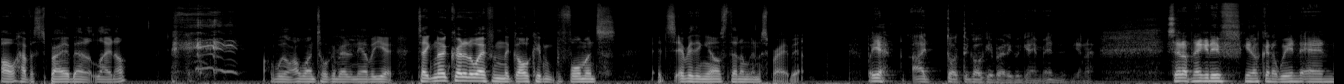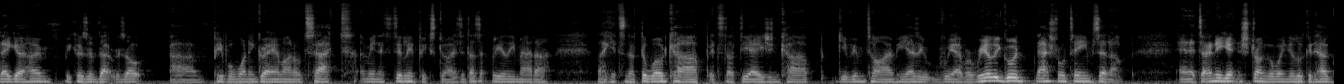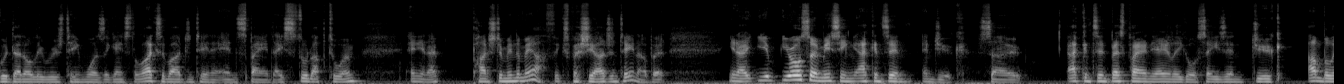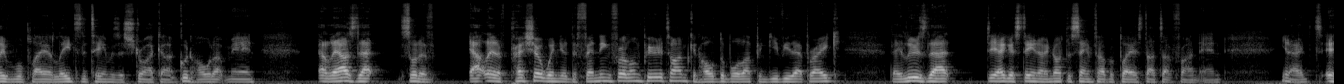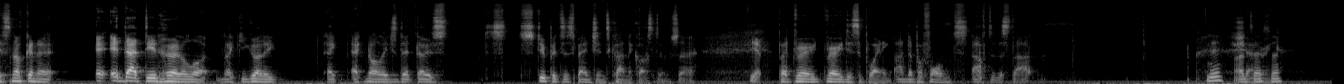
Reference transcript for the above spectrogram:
I'll have a spray about it later. I will. I won't talk about it now. But yeah, take no credit away from the goalkeeping performance. It's everything else that I'm going to spray about. But yeah, I thought the goalkeeper had a good game, and you know, set up negative. You're not going to win, and they go home because of that result. Um, people wanting Graham Arnold sacked. I mean, it's the Olympics, guys. It doesn't really matter. Like, it's not the World Cup. It's not the Asian Cup. Give him time. He has. A, we have a really good national team set up, and it's only getting stronger when you look at how good that Oli Olyroos team was against the likes of Argentina and Spain. They stood up to him, and you know, punched him in the mouth, especially Argentina. But you know, you, you're also missing Atkinson and Duke. So Atkinson, best player in the A League all season. Duke, unbelievable player, leads the team as a striker, good hold up man, allows that sort of outlet of pressure when you're defending for a long period of time, can hold the ball up and give you that break. They lose that. D'Agostino, not the same type of player, starts up front, and you know it's, it's not gonna. It, it, that did hurt a lot. Like you got to acknowledge that those stupid suspensions kind of cost them. So, Yep. But very very disappointing. Underperformed after the start. Yeah, I'd say Shattering. so.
